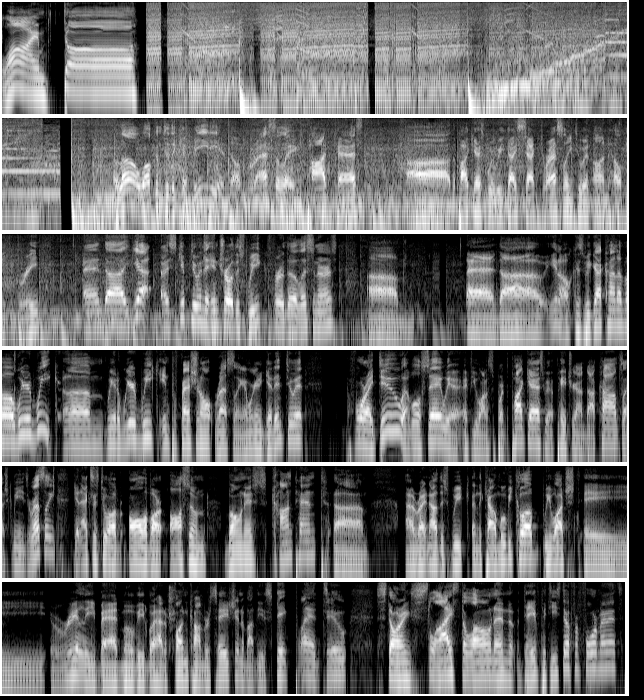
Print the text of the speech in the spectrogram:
Lime. Duh. Hello, welcome to the Comedians of Wrestling podcast. Uh, the podcast where we dissect wrestling to an unhealthy degree. And uh, yeah, I skipped doing the intro this week for the listeners. Um, and uh, you know, because we got kind of a weird week. Um, we had a weird week in professional wrestling, and we're gonna get into it. Before I do, I will say, we if you want to support the podcast, we have patreon.com slash comedians wrestling. Get access to all of, all of our awesome bonus content. Um, uh, right now, this week in the Cow Movie Club, we watched a really bad movie, but had a fun conversation about the Escape Plan 2, starring Sly Stallone and Dave Batista for four minutes.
